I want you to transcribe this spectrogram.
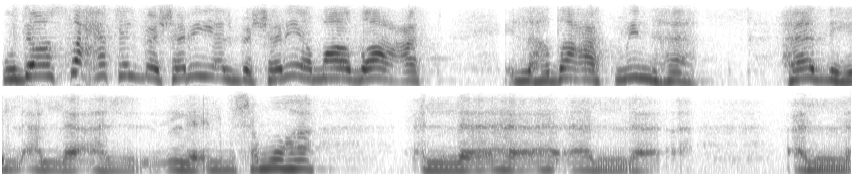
وده مصلحة البشرية. البشرية ما ضاعت إلا ضاعت منها هذه ال- ال- ال- اللي بيسموها ال- ال- ال-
